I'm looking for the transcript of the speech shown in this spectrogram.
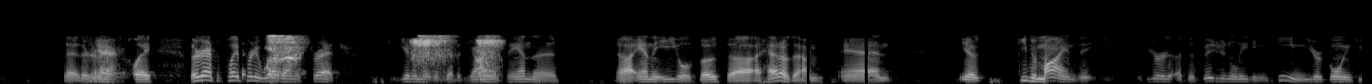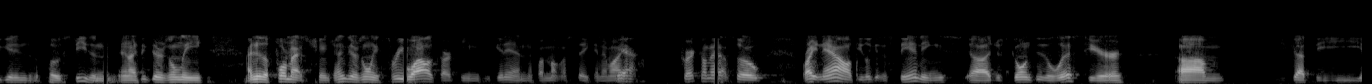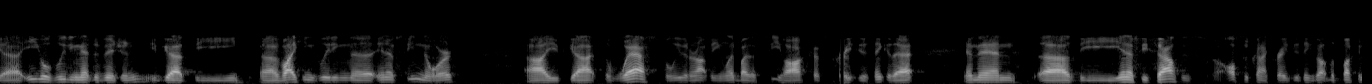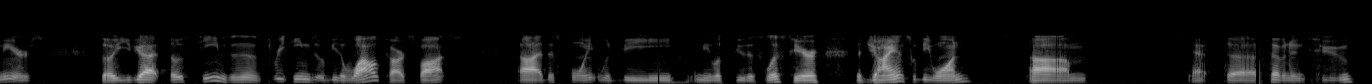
They're, they're going to yeah. have to play. They're going to have to play pretty well down the stretch, given that they've got the Giants and the uh, and the Eagles both uh, ahead of them. And you know, keep in mind that if you're a division leading team, you're going to get into the postseason. And I think there's only I know the format's changed. I think there's only three wild card teams that get in, if I'm not mistaken. Am I yeah. correct on that? So right now, if you look at the standings, uh, just going through the list here, um, you've got the uh, Eagles leading that division. You've got the uh, Vikings leading the NFC North. Uh, you've got the West, believe it or not, being led by the Seahawks. That's crazy to think of that. And then uh, the NFC South is also kind of crazy to think about the Buccaneers. So you've got those teams, and then the three teams that would be the wild card spots uh, at this point would be. Let me look through this list here. The Giants would be one um, at uh, seven and two.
